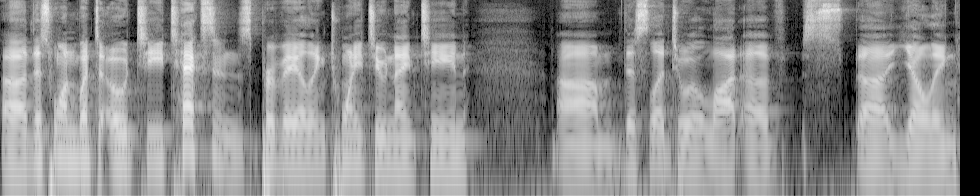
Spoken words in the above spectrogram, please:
Uh, this one went to OT. Texans prevailing 22 19. Um, this led to a lot of uh, yelling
